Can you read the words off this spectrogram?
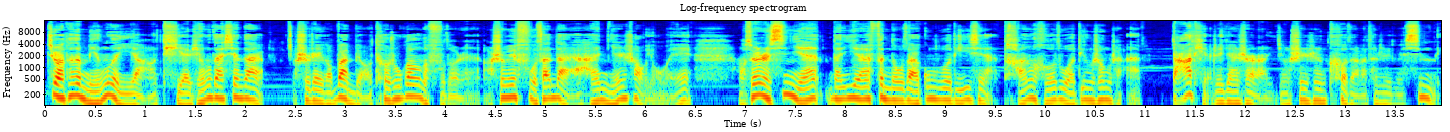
就像他的名字一样，铁平在现在是这个腕表特殊钢的负责人啊。身为富三代，还年少有为啊。虽然是新年，但依然奋斗在工作第一线，谈合作、盯生产、打铁这件事儿啊，已经深深刻在了他这个心里。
